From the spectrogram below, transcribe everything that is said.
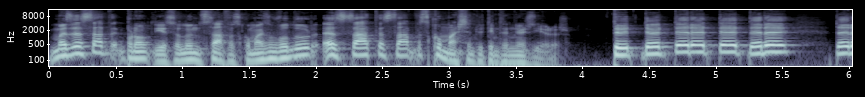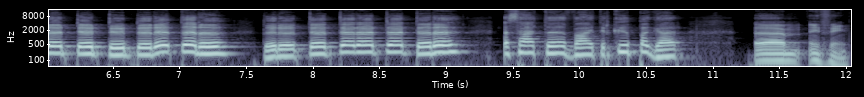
Mas a SATA, pronto, e a Salone safa-se com mais um valor, a SATA safa-se com mais 180 milhões de euros. A SATA vai ter que pagar. Um, enfim.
